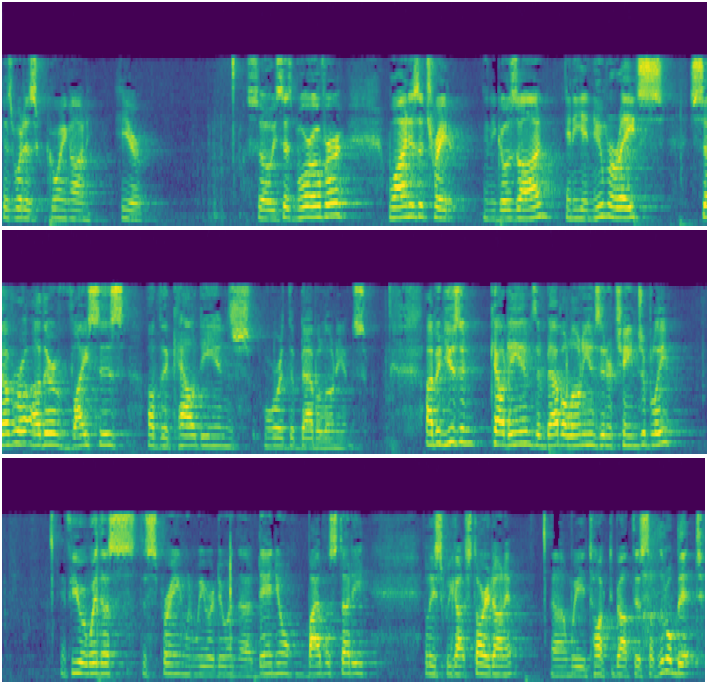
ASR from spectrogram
is what is going on here. So he says, moreover, wine is a traitor. And he goes on and he enumerates several other vices of the Chaldeans or the Babylonians. I've been using Chaldeans and Babylonians interchangeably. If you were with us this spring when we were doing the Daniel Bible study, at least we got started on it, um, we talked about this a little bit.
